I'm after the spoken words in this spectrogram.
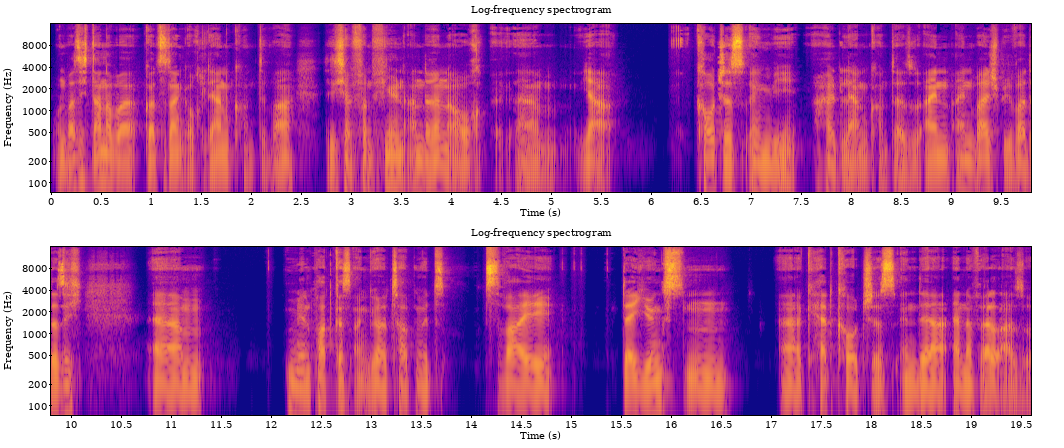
Und was ich dann aber Gott sei Dank auch lernen konnte, war, dass ich halt von vielen anderen auch, ähm, ja, Coaches irgendwie halt lernen konnte. Also ein, ein Beispiel war, dass ich ähm, mir einen Podcast angehört habe mit zwei der jüngsten äh, Head Coaches in der NFL, also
